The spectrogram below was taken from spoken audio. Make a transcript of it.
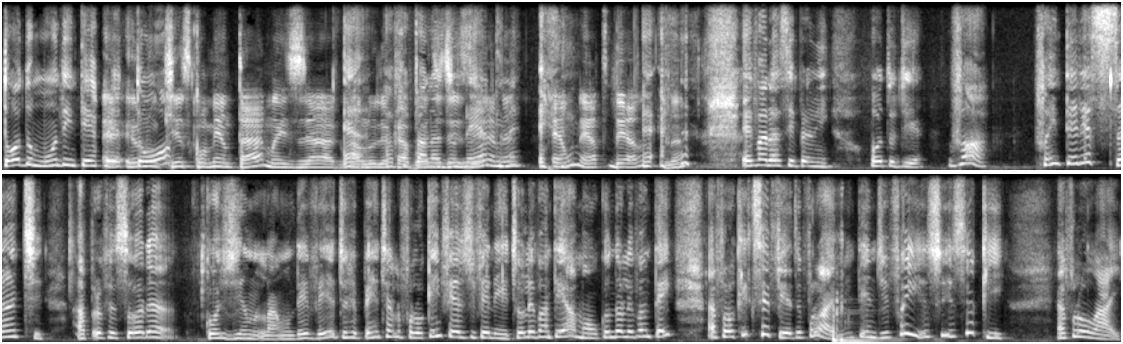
todo mundo interpretou. É, eu não quis comentar, mas a, é, a Lúlia acabou de dizer, neto, né? né? É um neto dela, é. né? Ele falou assim para mim outro dia, vó, foi interessante. A professora corrigindo lá um dever, de repente ela falou, quem fez diferente? Eu levantei a mão. Quando eu levantei, ela falou, o que, que você fez? Eu falei, ah, eu entendi, foi isso, isso aqui. Ela falou, ai,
